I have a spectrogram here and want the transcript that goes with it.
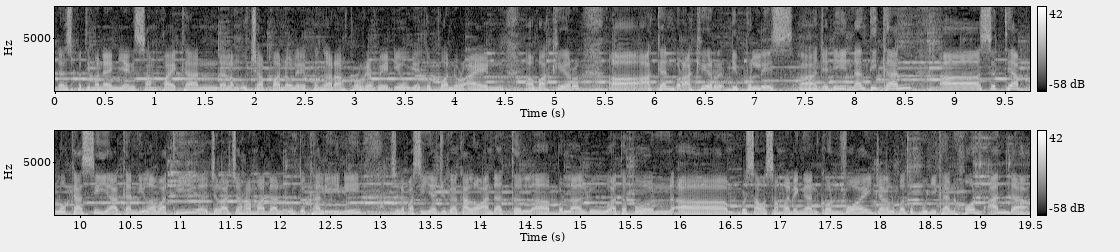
dan seperti mana yang disampaikan dalam ucapan oleh pengarah program radio iaitu Puan Nur Ain uh, Bakir uh, akan berakhir di Perlis. Uh, jadi nantikan uh, setiap lokasi yang akan dilawati uh, jelajah Ramadan untuk kali ini sudah pastinya juga kalau anda tel, uh, berlalu ataupun uh, bersama-sama dengan konvoi, jangan lupa untuk bunyikan horn anda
